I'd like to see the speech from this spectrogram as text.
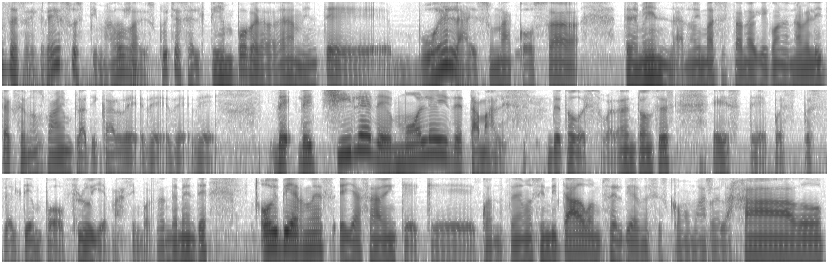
De regreso, estimados radioescuchas. El tiempo verdaderamente vuela, es una cosa tremenda, ¿no? Y más estando aquí con Anabelita que se nos va a platicar de, de, de, de, chile, de mole y de tamales, de todo eso, ¿verdad? Entonces, este, pues, pues el tiempo fluye más importantemente. Hoy viernes, eh, ya saben que, que, cuando tenemos invitado, bueno, pues el viernes es como más relajado.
